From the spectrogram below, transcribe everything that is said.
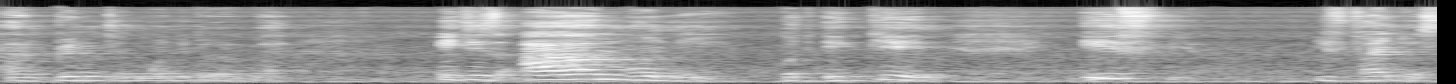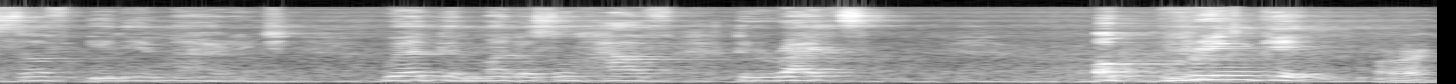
and bring the money, blah, blah, blah. It is our money. But again, if you find yourself in a marriage where the man doesn't have the right upbringing, All right.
